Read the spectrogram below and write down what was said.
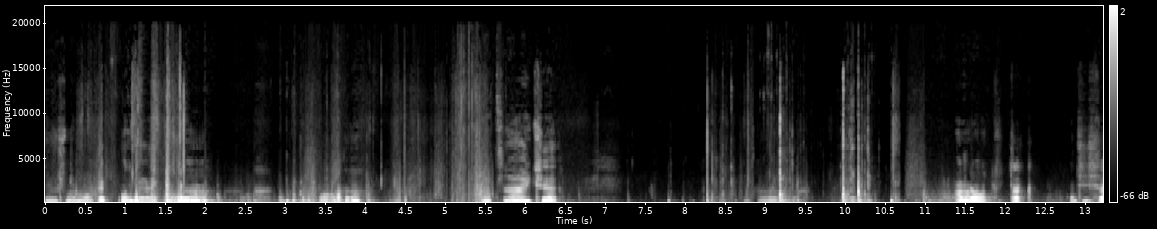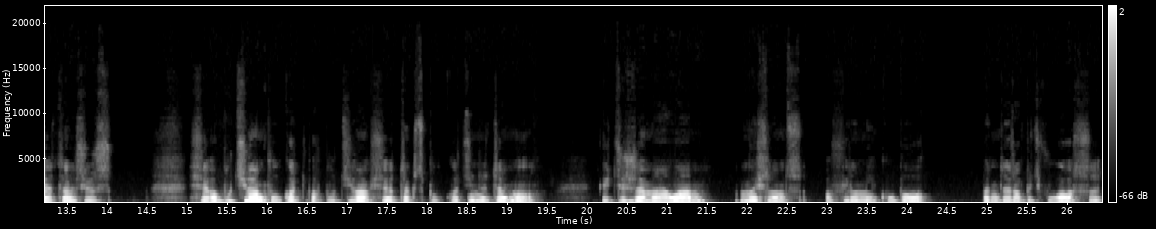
i już nie mogę. Ojej! Wracajcie! No, to tak dzisiaj też już się obudziłam pół obudziłam się tak z pół godziny temu i drzemałam, myśląc o filmiku, bo będę robić włosy.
